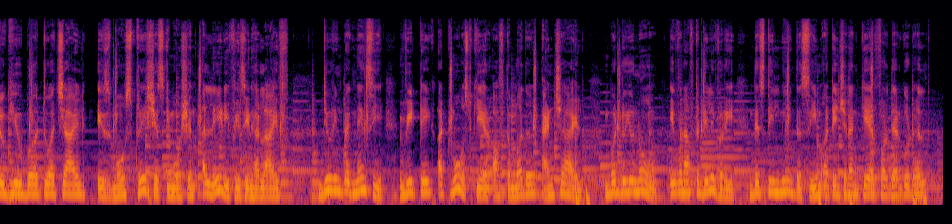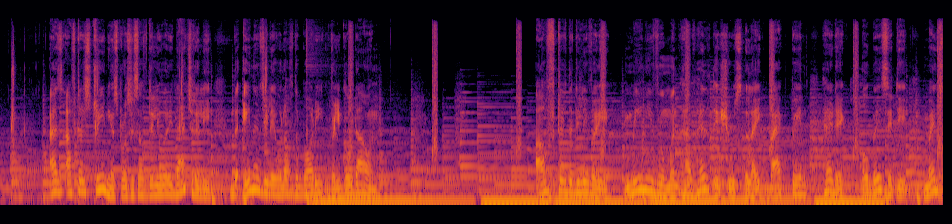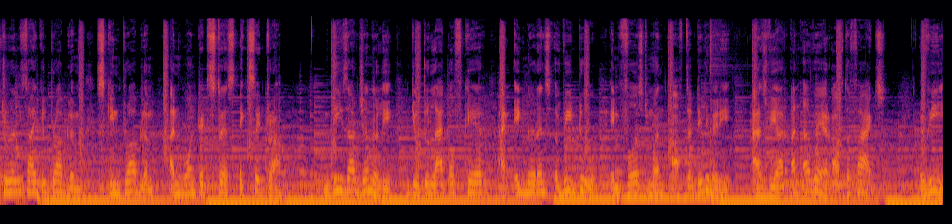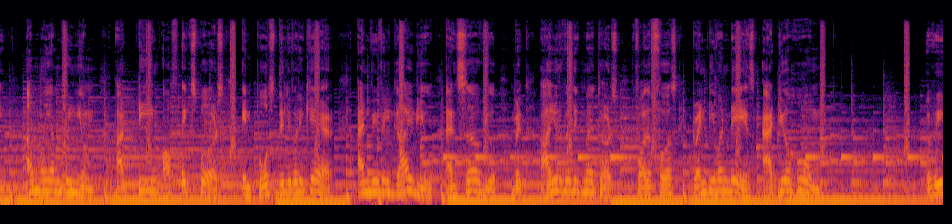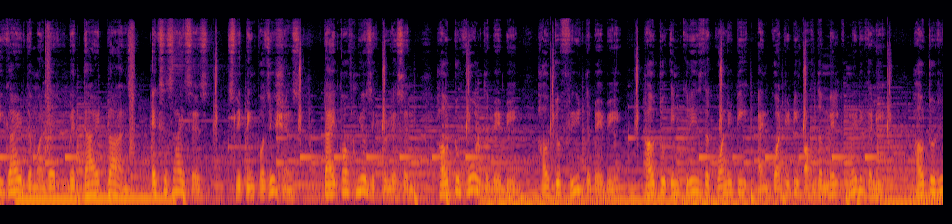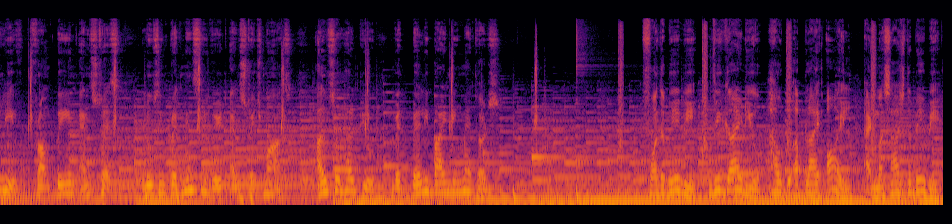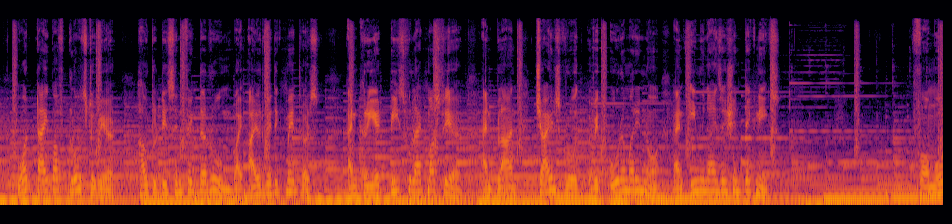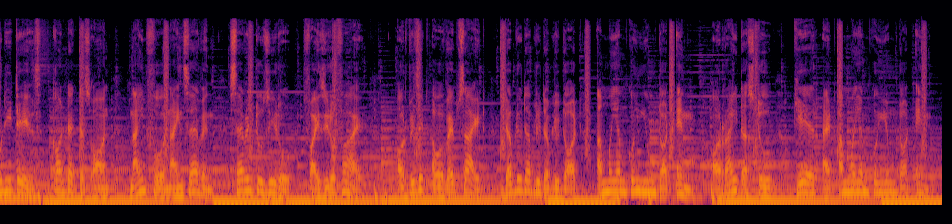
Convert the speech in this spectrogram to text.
To give birth to a child is most precious emotion a lady feels in her life. During pregnancy, we take utmost care of the mother and child. But do you know, even after delivery, they still need the same attention and care for their good health? As after strenuous process of delivery naturally, the energy level of the body will go down. After the delivery, many women have health issues like back pain, headache, obesity, menstrual cycle problem, skin problem, unwanted stress, etc. These are generally due to lack of care and ignorance we do in first month after delivery as we are unaware of the facts. We, Ammayam Kunyum, are team of experts in post-delivery care and we will guide you and serve you with Ayurvedic methods for the first 21 days at your home. We guide the mother with diet plans, exercises, sleeping positions, type of music to listen, how to hold the baby, how to feed the baby, how to increase the quality and quantity of the milk medically, how to relieve from pain and stress, losing pregnancy weight and stretch marks, also help you with belly binding methods. For the baby, we guide you how to apply oil and massage the baby, what type of clothes to wear, how to disinfect the room by Ayurvedic methods, and create peaceful atmosphere and plan child's growth with Uramarino and immunization techniques. For more details, contact us on 9497 720 505 or visit our website www.ammayamkunyum.in or write us to care at ammayamkunyum.in.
